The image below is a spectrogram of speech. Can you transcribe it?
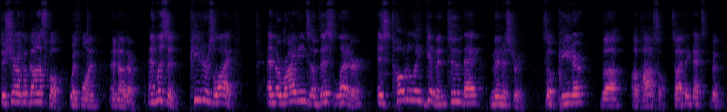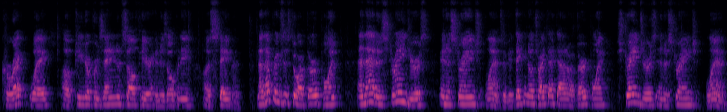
to share the gospel with one another. And listen, Peter's life and the writings of this letter is totally given to that ministry. So, Peter the apostle. So, I think that's the correct way of Peter presenting himself here in his opening uh, statement. Now, that brings us to our third point, and that is strangers in a strange land. So, if you're taking notes, write that down. Our third point strangers in a strange land.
